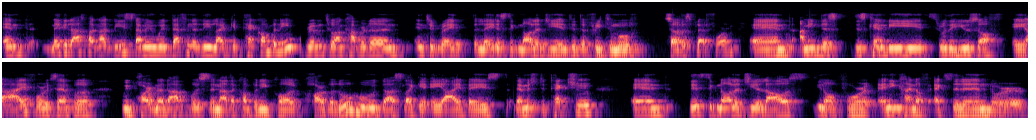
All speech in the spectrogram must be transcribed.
And maybe last but not least, I mean, we're definitely like a tech company driven to uncover the, and integrate the latest technology into the free to move service platform. And I mean, this this can be through the use of AI. For example, we partnered up with another company called Carvaloo, who does like an AI-based damage detection. And this technology allows, you know, for any kind of accident or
